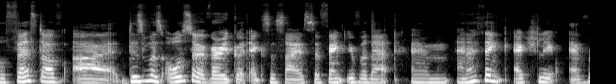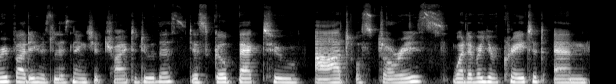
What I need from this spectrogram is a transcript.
Well, first off, uh, this was also a very good exercise, so thank you for that. Um, and I think actually everybody who's listening should try to do this. Just go back to art or stories, whatever you've created, and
